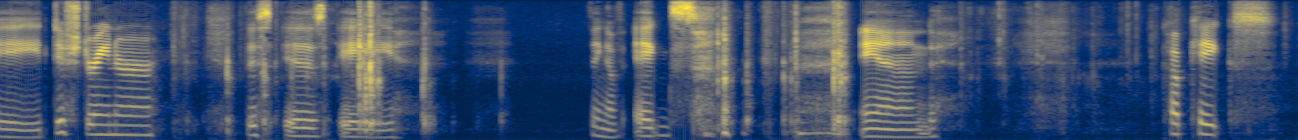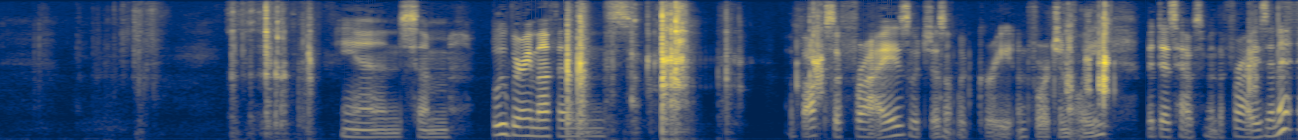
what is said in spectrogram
a dish drainer. This is a thing of eggs and cupcakes and some blueberry muffins, a box of fries, which doesn't look great, unfortunately, but does have some of the fries in it,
